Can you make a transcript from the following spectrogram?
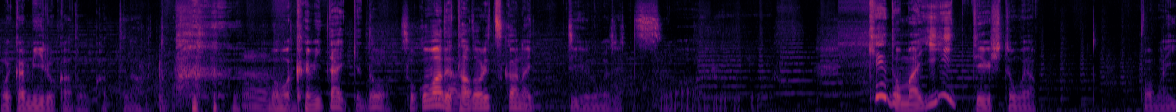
もう一回見るかどうかってなると、もう一回見たいけどそこまでたどり着かないっていうのが実けどまあいいっていう人もやっぱまあいる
